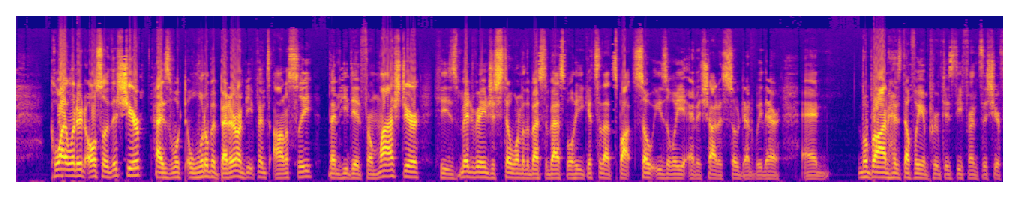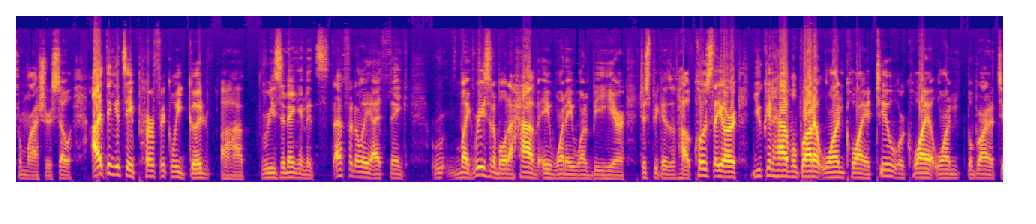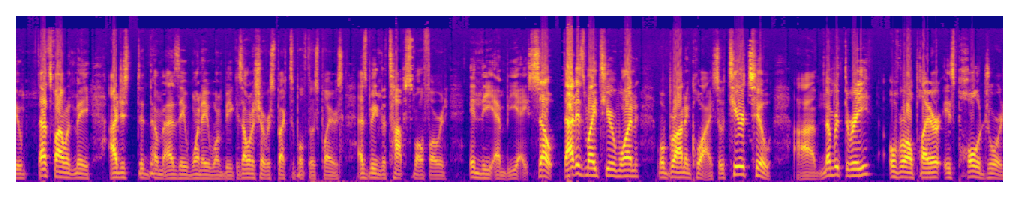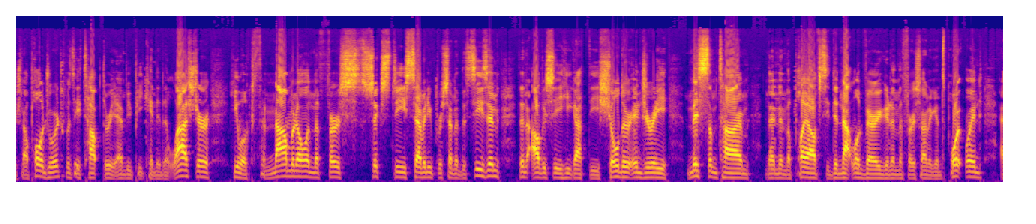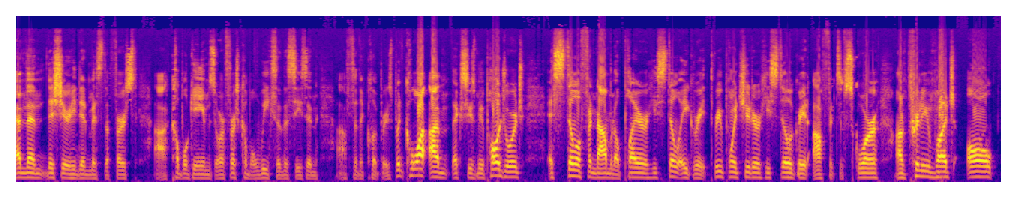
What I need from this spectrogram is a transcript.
Kawhi Leonard also this year has looked a little bit better on defense, honestly, than he did from last year. His mid range is still one of the best in basketball. He gets to that spot so easily, and his shot is so deadly there. And LeBron has definitely improved his defense this year from last year. So I think it's a perfectly good uh, reasoning, and it's definitely, I think, r- like reasonable to have a 1A, 1B here just because of how close they are. You can have LeBron at 1, Kawhi at 2, or Kawhi at 1, LeBron at 2. That's fine with me. I just did them as a 1A, 1B because I want to show respect to both those players as being the top small forward in the NBA. So that is my tier 1, LeBron and Kawhi. So tier 2, uh, number 3, overall player is Paul George. Now, Paul George was a top three MVP candidate last year. He looked phenomenal in the first 60, 70% of the season. Then, obviously, he got the shoulder injury, missed some time. Then, in the playoffs, he did not look very good in the first round against Portland. And then this year, he did miss the first uh, couple games or first couple weeks of the season uh, for the Clippers. But, Kawhi, um, excuse me, Paul George is still a phenomenal player. He's still a great three point shooter. He's still a great offensive scorer on pretty much all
